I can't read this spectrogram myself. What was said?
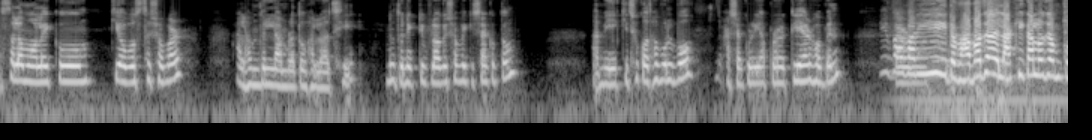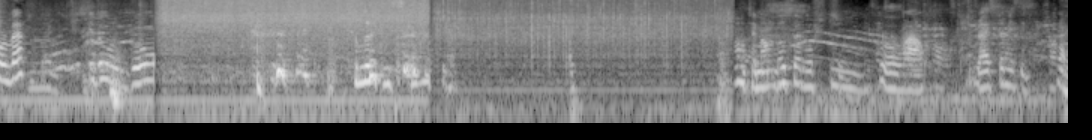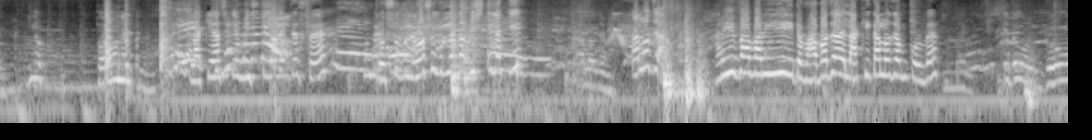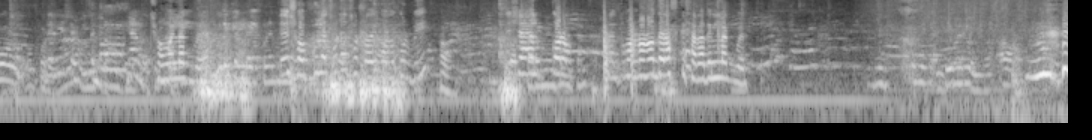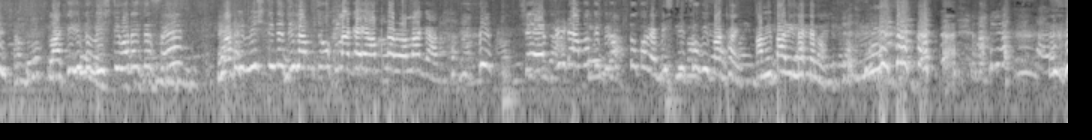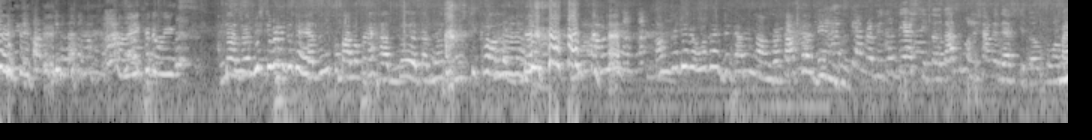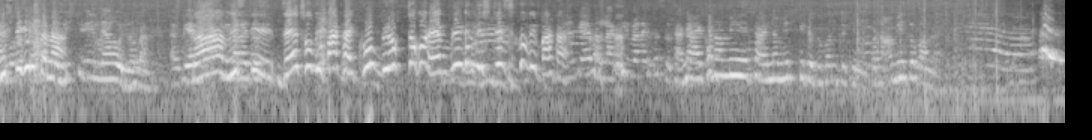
আসসালামু আলাইকুম। কি অবস্থা সবার? আলহামদুলিল্লাহ আমরা তো ভালো আছি। নতুন একটি ব্লগে সবাইকে স্বাগতম। আমি কিছু কথা বলব। আশা করি আপনারা ক্লিয়ার হবেন। বাবারি এটা ভাবা যায়? লাকি কালো জাম করবে? mando se রাইসটা মিসিং torone লাকি আজকে মিষ্টি বানাইতেছে। রসগোল্লা রসগোল্লা না মিষ্টি লাকি? কালো জাম আরে বাবারি এটা ভাবা যায় লাকি কালো জাম করবে সময় লাগবে। এই সবগুলো ছোট ছোট এইভাবে করবি? হ্যাঁ। দিশা হেল্প করো। তোমার ননদের আজকে সারাদিন লাগবে। লাকি কিন্তু মিষ্টি বানাইতেছে। লাকি মিষ্টিতে দিলাম চোখ লাগাই, আপনারও লাগান। সে এভরিডে আমাকে বিরক্ত করে, মিষ্টির ছবি পাঠায়। আমি পারি না কেন? আমি এখানে মিষ্টি বানাইতেছে হ্যাঁ খুব ভালো করে হাত ধুয়ে তারপরে মিষ্টি খাওয়া মিষ্টি কিনতে না? মিষ্টি না। না যে ছবি পাঠায় খুব বিরক্ত করে এভরিডে মিষ্টির ছবি পাঠায়। আমি না এখন আমি চাইনা মিষ্টিকে দোকান থেকে কারণ আমি তো বানাই।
